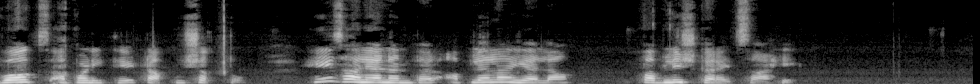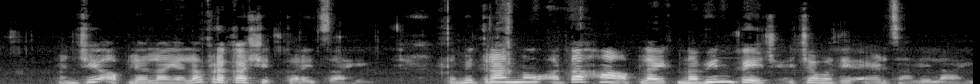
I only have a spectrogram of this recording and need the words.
works आपण इथे टाकू शकतो. हे झाल्यानंतर आपल्याला याला पब्लिश करायचं आहे. म्हणजे आपल्याला याला प्रकाशित करायचं आहे. तर मित्रांनो आता हा आपला एक नवीन पेज याच्यामध्ये ऍड झालेला आहे.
